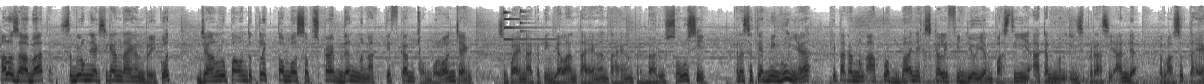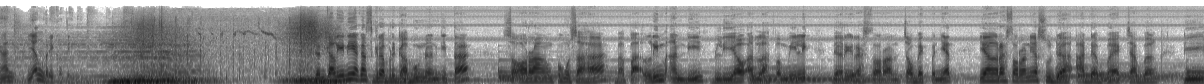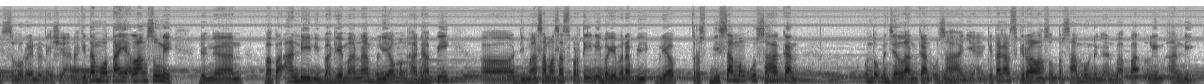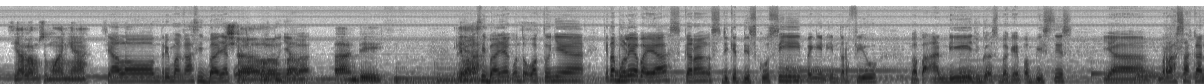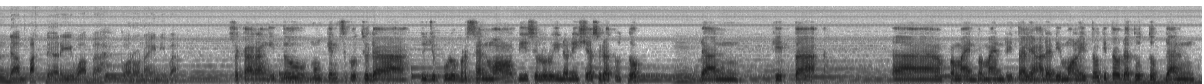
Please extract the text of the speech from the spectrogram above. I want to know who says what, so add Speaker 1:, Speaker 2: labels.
Speaker 1: Halo sahabat, sebelum menyaksikan tayangan berikut, jangan lupa untuk klik tombol subscribe dan mengaktifkan tombol lonceng, supaya nggak ketinggalan tayangan-tayangan terbaru solusi. Karena setiap minggunya, kita akan mengupload banyak sekali video yang pastinya akan menginspirasi Anda, termasuk tayangan yang berikut ini.
Speaker 2: Dan kali ini akan segera bergabung dengan kita seorang pengusaha, Bapak Lim Andi. Beliau adalah pemilik dari restoran Cobek Penyet yang restorannya sudah ada banyak cabang di seluruh Indonesia. Nah, kita mau tanya langsung nih dengan Bapak Andi ini bagaimana beliau menghadapi uh, di masa-masa seperti ini bagaimana beliau terus bisa mengusahakan untuk menjalankan usahanya. Kita akan segera langsung tersambung dengan Bapak Lim Andi.
Speaker 3: Shalom semuanya.
Speaker 2: Shalom, terima kasih banyak
Speaker 3: Shalom,
Speaker 2: untuk waktunya, Pak.
Speaker 3: Pak Andi.
Speaker 2: terima ya. kasih banyak untuk waktunya. Kita boleh ya, Pak ya, sekarang sedikit diskusi, pengen interview Bapak Andi juga sebagai pebisnis yang merasakan dampak dari wabah corona ini, Pak?
Speaker 3: Sekarang itu mungkin sudah 70% mall di seluruh Indonesia sudah tutup hmm. dan kita pemain eh, pemain-pemain retail yang ada di mall itu kita udah tutup dan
